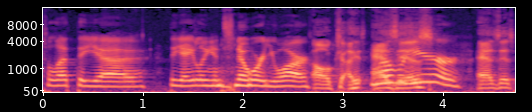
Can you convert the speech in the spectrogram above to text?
to let the uh, the aliens know where you are. Okay, as over is. here. As is.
